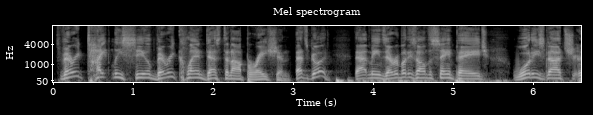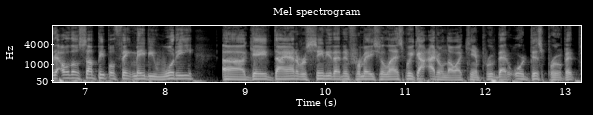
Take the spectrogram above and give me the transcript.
It's very tightly sealed, very clandestine operation. That's good. That means everybody's on the same page. Woody's not sure, although some people think maybe Woody uh, gave Dianna Russini that information last week. I, I don't know. I can't prove that or disprove it.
